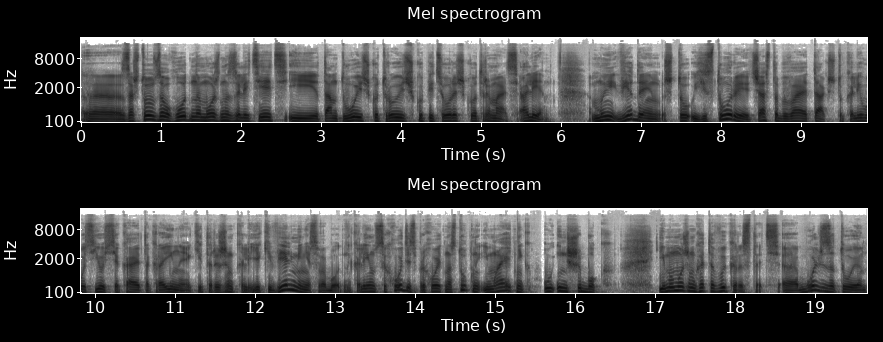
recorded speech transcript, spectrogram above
за што заўгодна можна заляцець і там двоечку троечку пяцёрачку атрымаць. Але мы ведаем что у гісторыі часто бывае так что калі вось ёсць якая-то краіна які-то рэжым калі які вельмі не свабодны калі ён сыходзіць прыходіць наступны і маятнік у іншы бок. І мы можемм гэта выкарыстаць. Больш за тое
